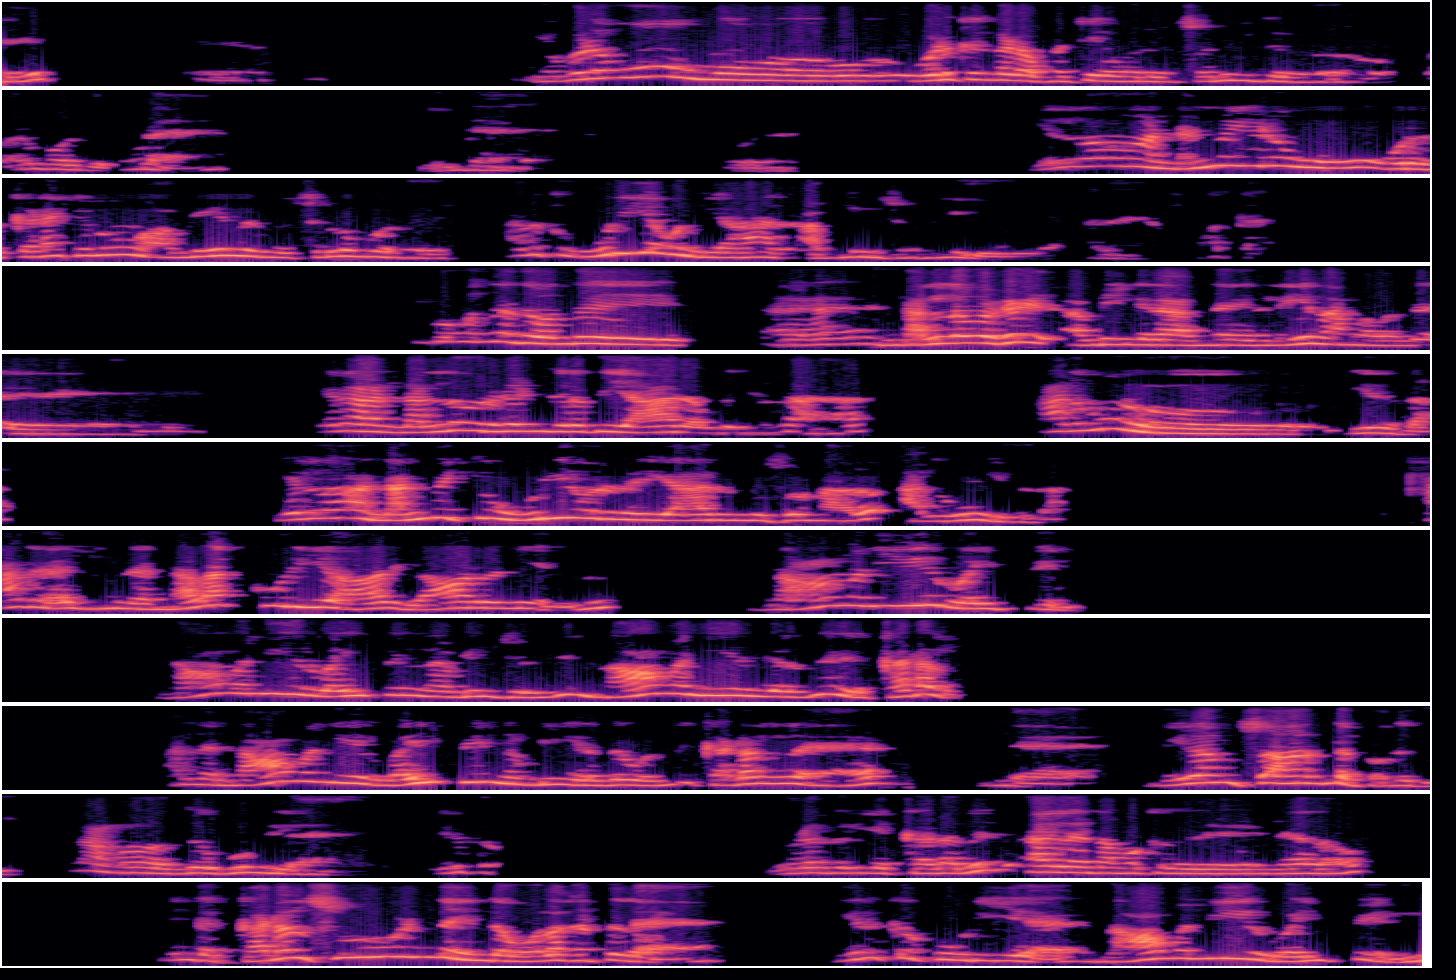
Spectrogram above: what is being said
எவ்வளவோ ஒழுக்கங்களை பற்றி அவர் சொல்லிக்கிட்டு வரும்பொழுது கூட இந்த ஒரு எல்லா நன்மைகளும் ஒரு கிடைக்கணும் அப்படின்னு சொல்லும்போது அதுக்கு உரியவன் யார் அப்படின்னு சொல்லி அதை பார்க்க. இப்போ வந்து அதை வந்து நல்லவர்கள் அப்படிங்கிற அந்த இதுலயும் நாம வந்து ஏன்னா நல்லவர்கள்ங்கிறது யார் அப்படிங்கிறதா அதுவும் இதுதான். எல்லா நன்மைக்கும் உரியவர்கள் யாருன்னு சொன்னாரோ அதுவும் இதுதான். ஆக இந்த நலக்குரியார் யாருன்னு நாமநீர் வைப்பேன். நாமநீர் வைப்பேன் அப்படின்னு சொல்லி நாமநீர்ங்கிறது கடல் அந்த நாமநீர் வைப்பின் அப்படிங்கிறது வந்து கடல்ல இந்த நிலம் சார்ந்த பகுதி. நாம வந்து பூமியில இருக்கிறோம் இவ்வளவு பெரிய கடல் அதுல நமக்கு நிலம். இந்த கடல் சூழ்ந்த இந்த உலகத்துல இருக்கக்கூடிய நாமநீர் வைப்பின்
